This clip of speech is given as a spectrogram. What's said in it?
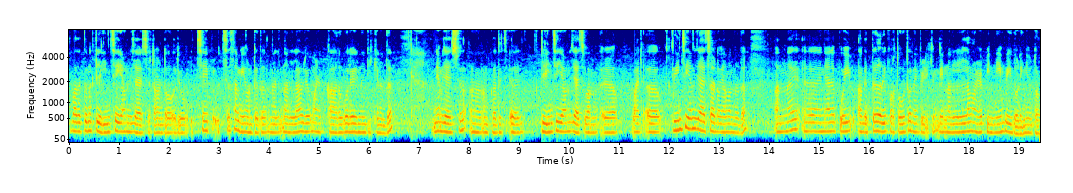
അപ്പോൾ അതൊക്കെ ഒന്ന് ക്ലീൻ ചെയ്യാമെന്ന് വിചാരിച്ചിട്ടാണ്ടോ ഒരു ഉച്ച ഉച്ച സമയമുണ്ട് ഇത്. നല്ല നല്ല ഒരു മഴക്കാറ് പോലെയാണ് ഇരിക്കുന്നത് ഞാൻ വിചാരിച്ചു നമുക്കത് ക്ലീൻ ചെയ്യാമെന്ന് വിചാരിച്ചു വന്ന് ക്ലീൻ ചെയ്യാമെന്ന് വിചാരിച്ചാട്ടോ ഞാൻ വന്നത്. അന്ന് ഞാൻ പോയി അകത്ത് കയറി പുറത്തോട്ട് വന്നപ്പോഴേക്കും നല്ല മഴ പിന്നെയും പെയ്തു തുടങ്ങി കേട്ടോ.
